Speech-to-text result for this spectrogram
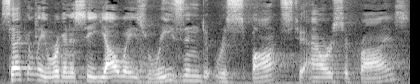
Secondly, we're going to see Yahweh's reasoned response to our surprise.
